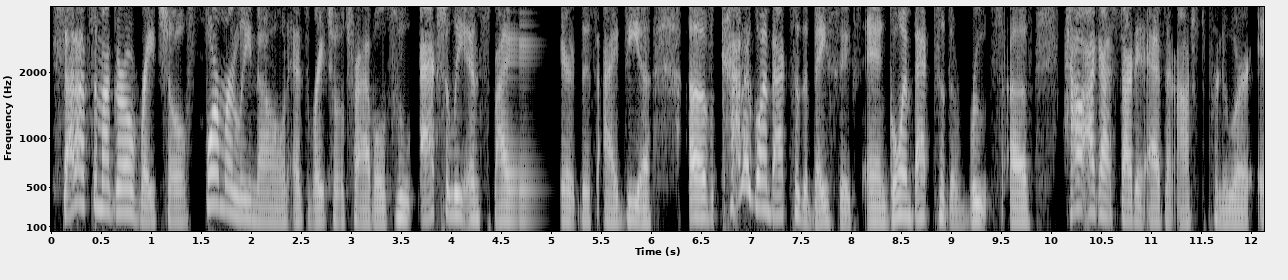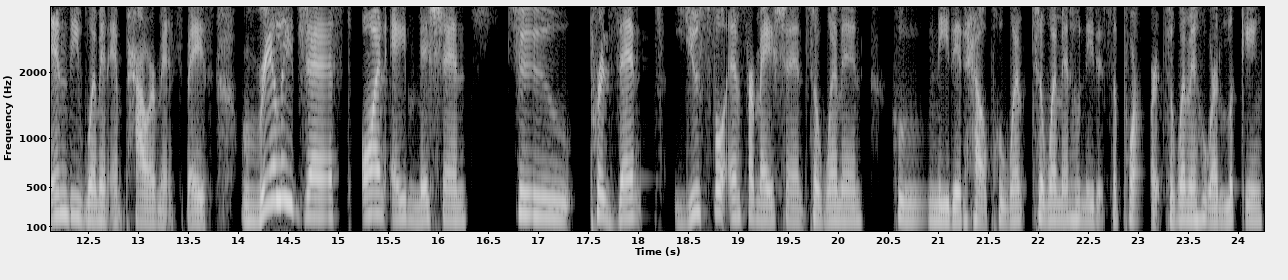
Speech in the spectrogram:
Shout out to my girl, Rachel, formerly known as Rachel Travels, who actually inspired this idea of kind of going back to the basics and going back to the roots of how I got started as an entrepreneur in the women empowerment space, really just on a mission to present useful information to women who needed help, who went to women who needed support, to women who are looking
